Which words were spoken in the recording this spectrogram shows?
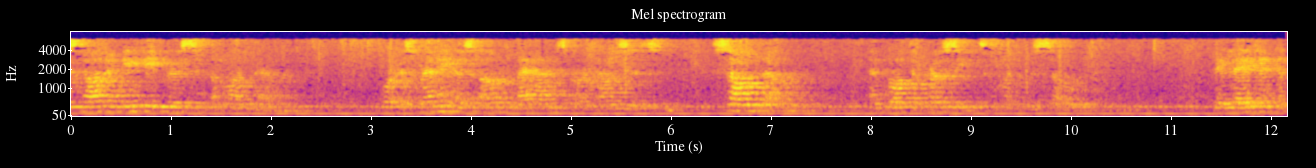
was not a needy person among them, for as many as owned lands or houses sold them and brought the proceeds of what was sold. They laid it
